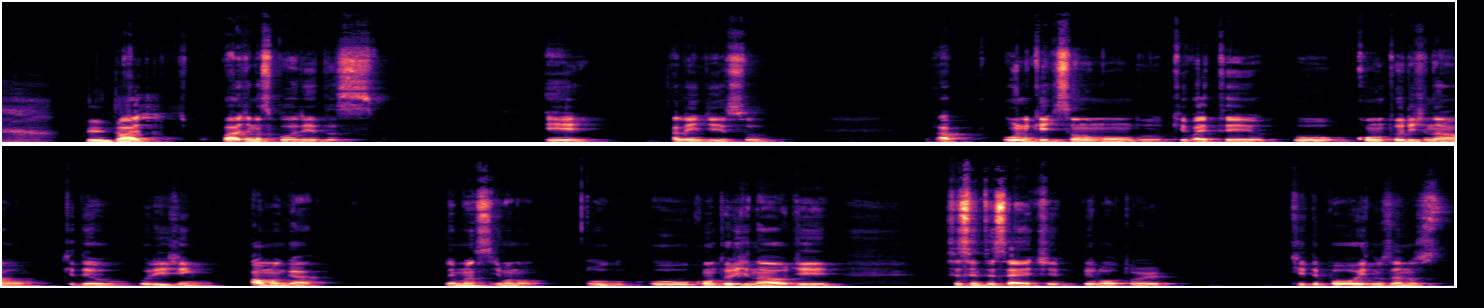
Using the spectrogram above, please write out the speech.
então, Pá- Páginas coloridas e, além disso, a única edição no mundo que vai ter o conto original que deu origem ao mangá Lembranças de Manon. O, o conto original de 67 pelo autor, que depois, nos anos.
